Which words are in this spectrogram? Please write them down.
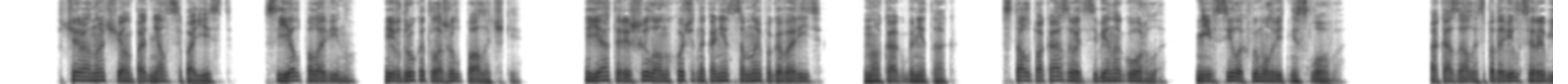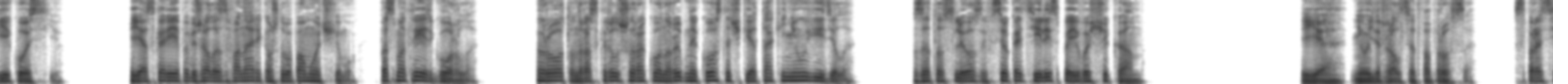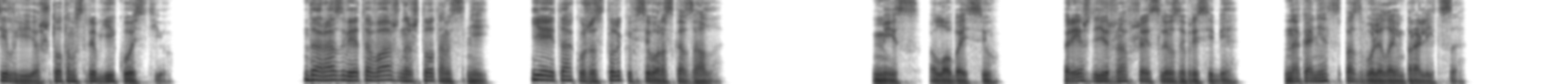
Вчера ночью он поднялся поесть, съел половину и вдруг отложил палочки. Я-то решила, он хочет наконец со мной поговорить, но как бы не так. Стал показывать себе на горло, не в силах вымолвить ни слова. Оказалось, подавился рыбьей костью. Я скорее побежала за фонариком, чтобы помочь ему, посмотреть горло. Рот он раскрыл широко, но рыбной косточки я так и не увидела. Зато слезы все катились по его щекам. Я не удержался от вопроса. Спросил ее, что там с рыбьей костью. «Да разве это важно, что там с ней? Я и так уже столько всего рассказала». Мисс Лобайсю, прежде державшая слезы при себе, наконец позволила им пролиться.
